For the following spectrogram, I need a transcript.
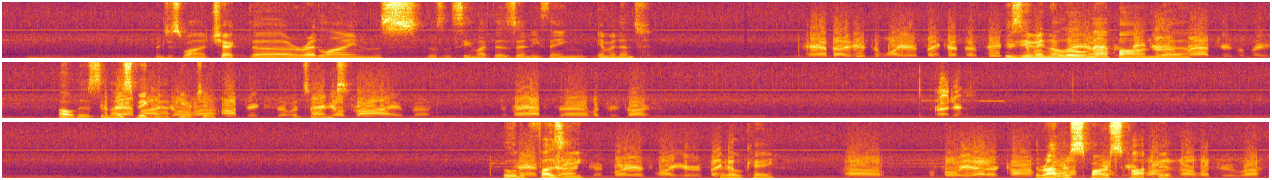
I just want to check the red lines. Doesn't seem like there's anything imminent. And uh, Houston, while you're thinking, uh, see He's you come even a little uh, map on procedure the- Perhaps using the Oh, there's a nice big command map here too. Uh, optics uh, Good with manual times. drive uh, to perhaps uh, look for stars. Roger. A little bit fuzzy, Aquarius, while you're but okay. uh, before we had our com, The rather com, sparse uh, we cockpit. to know what to, uh,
